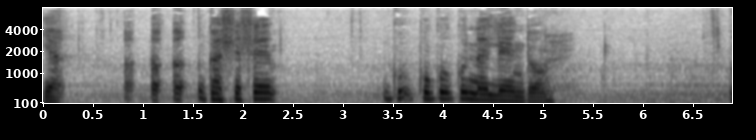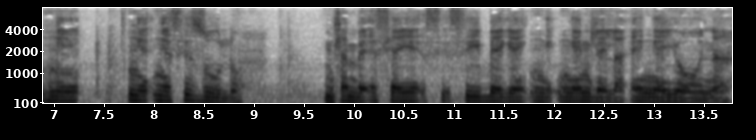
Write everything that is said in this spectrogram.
Yeah. Kahle hle ku- ku- ku- kunalento nge- ngesizulu. Mhlambe esiyaye si- sibeke nge- ngendlela engeyona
